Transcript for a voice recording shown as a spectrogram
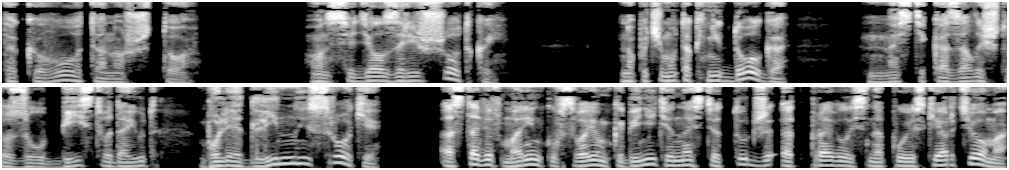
Так вот оно что. Он сидел за решеткой. Но почему так недолго — Насте казалось, что за убийство дают более длинные сроки. Оставив Маринку в своем кабинете, Настя тут же отправилась на поиски Артема.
